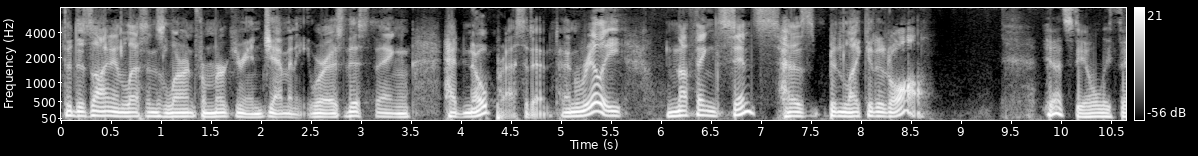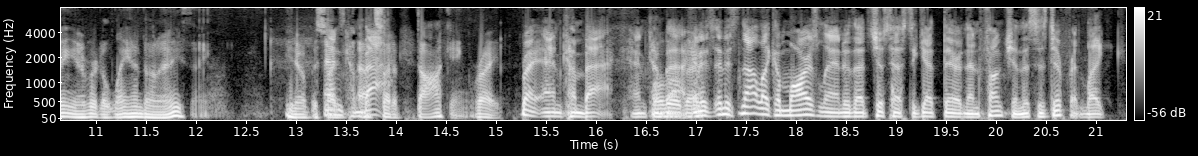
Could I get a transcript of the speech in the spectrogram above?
the design and lessons learned from Mercury and Gemini, whereas this thing had no precedent, and really nothing since has been like it at all. Yeah, it's the only thing ever to land on anything. You know, besides come outside back. of docking, right? Right, and come back and come Although back, and it's and it's not like a Mars lander that just has to get there and then function. This is different, like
